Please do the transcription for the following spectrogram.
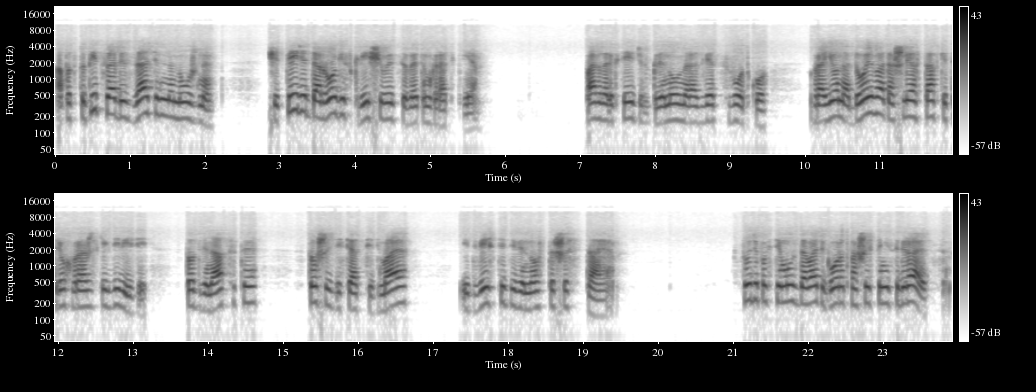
А подступиться обязательно нужно. Четыре дороги скрещиваются в этом городке. Павел Алексеевич взглянул на разведсводку. В район Адоева отошли остатки трех вражеских дивизий — 112-я, 167-я и 296-я. Судя по всему, сдавать город фашисты не собираются.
